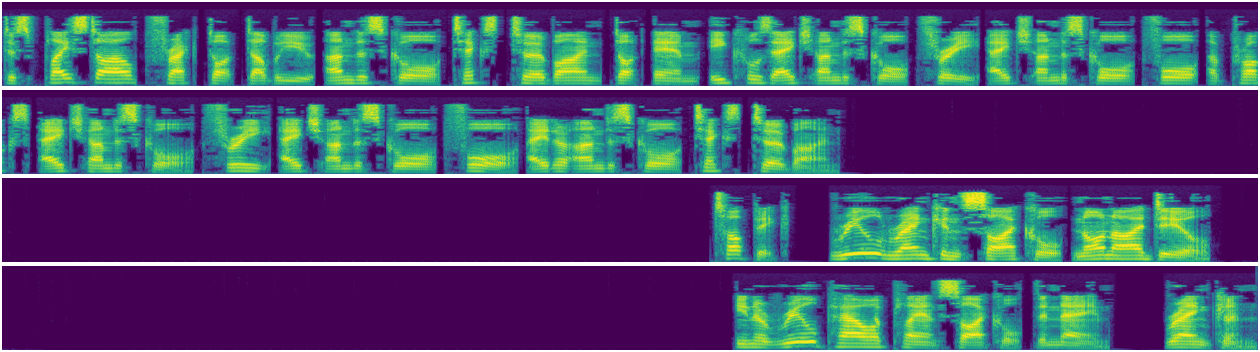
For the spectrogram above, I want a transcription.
Display style frac dot w underscore text turbine dot m equals h underscore three h underscore four approx h underscore three h underscore four eta underscore text turbine. Topic: Real Rankine cycle non-ideal. In a real power plant cycle the name, Rankine,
